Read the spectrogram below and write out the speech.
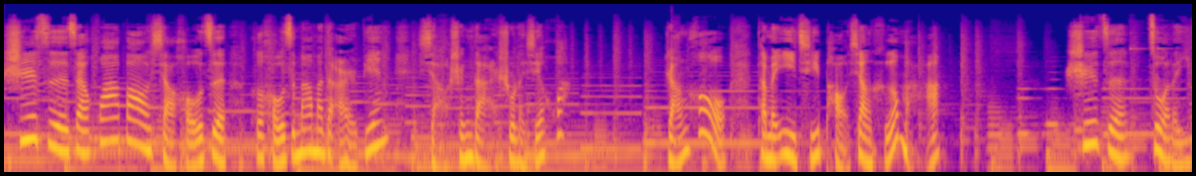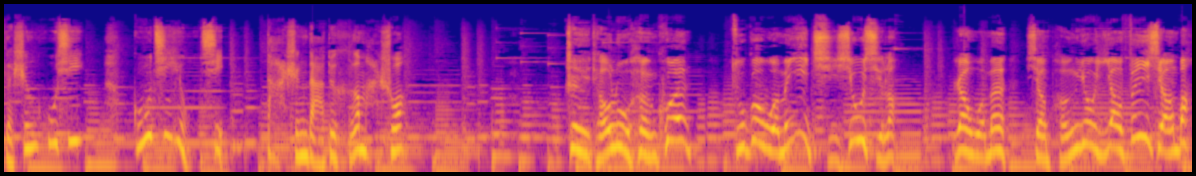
狮子在花豹、小猴子和猴子妈妈的耳边小声地说了些话，然后他们一起跑向河马。狮子做了一个深呼吸，鼓起勇气，大声地对河马说：“这条路很宽，足够我们一起休息了。让我们像朋友一样分享吧。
